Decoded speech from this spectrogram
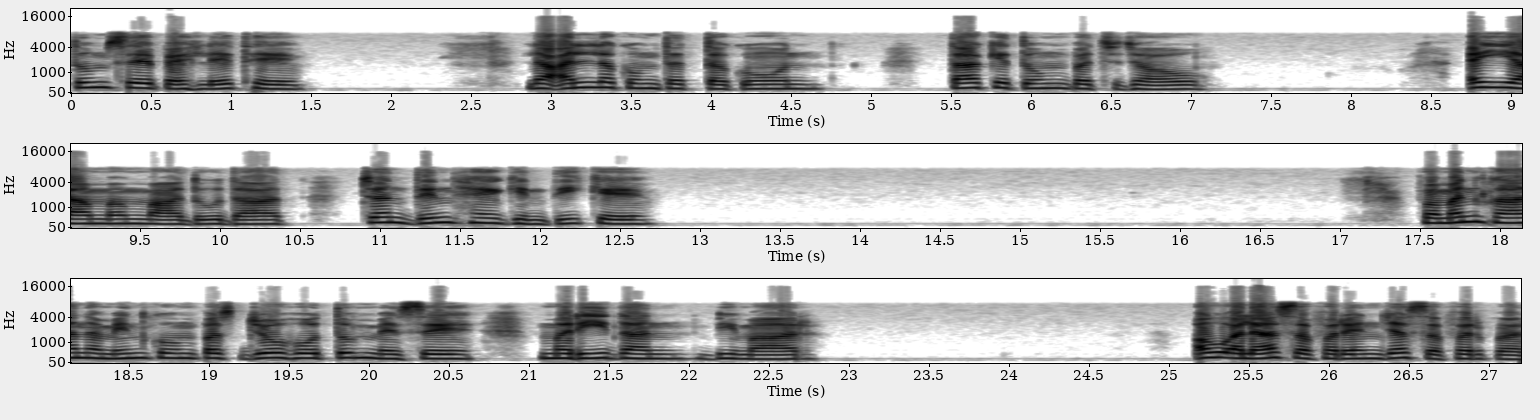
تم سے پہلے تھے لعلکم تتقون، تاکہ تم بچ جاؤ۔ ایام معدودات، چند دن ہیں گنتی کے۔ فمن کا نمن کم پس جو ہو تم میں سے مریدن بیمار، او علا سفرن، یا سفر پر،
